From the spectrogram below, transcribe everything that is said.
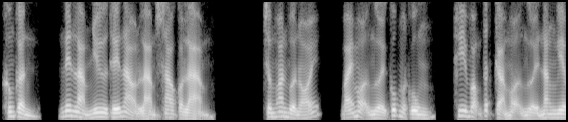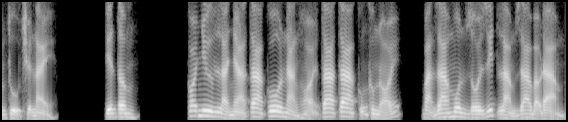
Không cần, nên làm như thế nào làm sao còn làm? Trầm hoan vừa nói, bái mọi người cúc một cung, hy vọng tất cả mọi người năng nghiêm thủ chuyện này. Yên tâm. Coi như là nhà ta cô nàng hỏi ta ta cũng không nói, bản ra môn rối rít làm ra bảo đảm.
